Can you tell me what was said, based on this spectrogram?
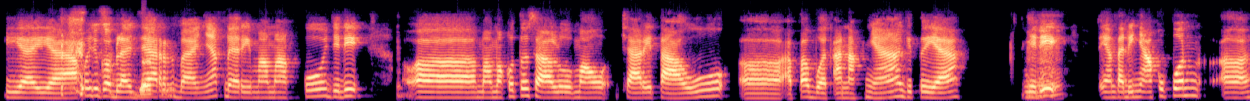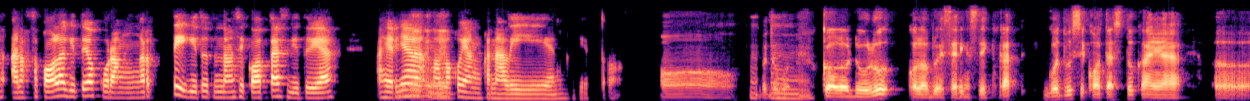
iya iya, aku juga belajar banyak dari mamaku. Jadi uh, mamaku tuh selalu mau cari tahu uh, apa buat anaknya gitu ya. Jadi hmm yang tadinya aku pun uh, anak sekolah gitu ya kurang ngerti gitu tentang psikotes gitu ya akhirnya hmm. mamaku yang kenalin gitu oh betul hmm. kalau dulu kalau boleh sharing sedikit gue dulu psikotes tuh kayak uh,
